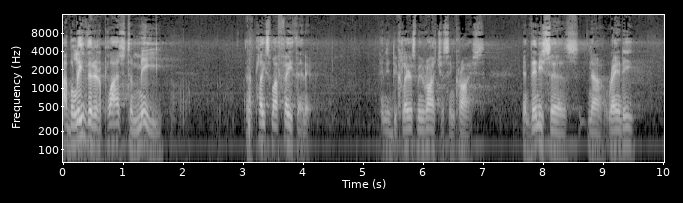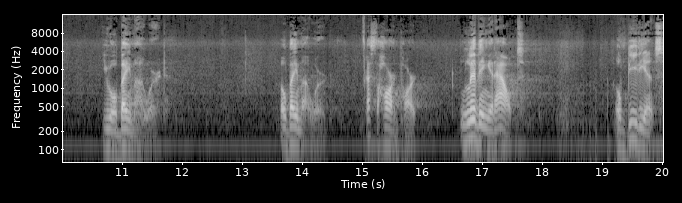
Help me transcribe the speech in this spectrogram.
I believe that it applies to me. And I place my faith in it. And He declares me righteous in Christ. And then He says, Now, Randy, you obey my word. Obey my word. That's the hard part. Living it out. Obedience.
